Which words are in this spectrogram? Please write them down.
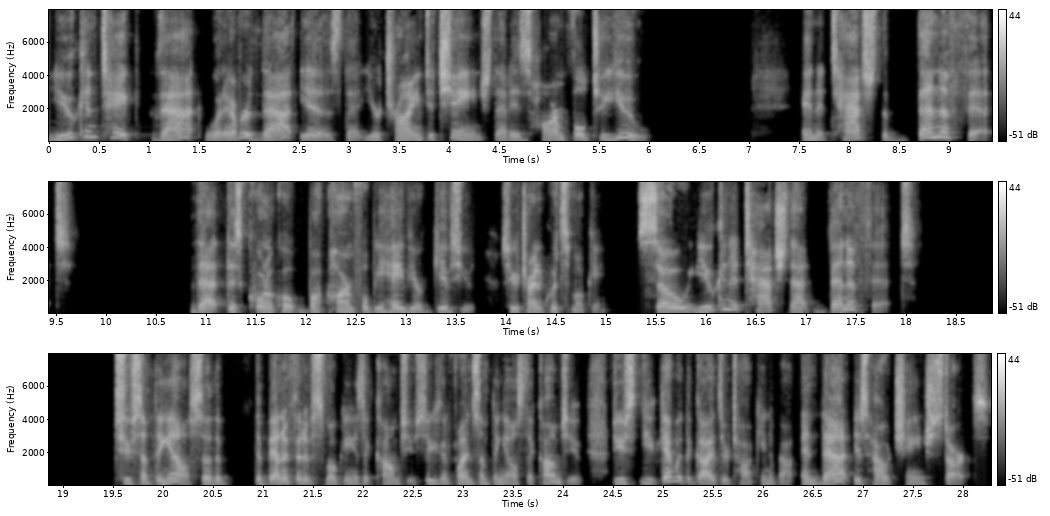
You can take that, whatever that is that you're trying to change that is harmful to you, and attach the benefit that this quote unquote harmful behavior gives you. So you're trying to quit smoking. So you can attach that benefit to something else. So the the benefit of smoking is it calms you. So you can find something else that calms you. Do you, you get what the guides are talking about? And that is how change starts.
